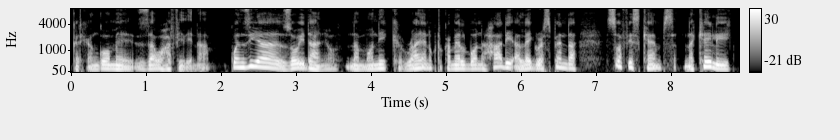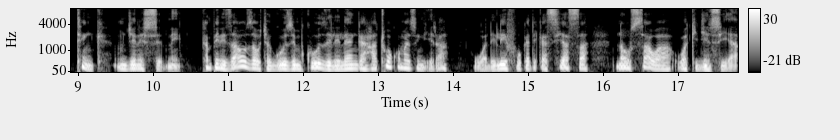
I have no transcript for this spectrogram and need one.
katika ngome za wahafidhina. Kuanzia Zoe Daniel na Monique Ryan kutoka Melbourne hadi Allegra Spender, Sophie Scamps na Kaylee Tink mjini Sydney. Kampeni zao za uchaguzi mkuu zililenga hatua kwa mazingira, uadilifu katika siasa na usawa wa kijinsia.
